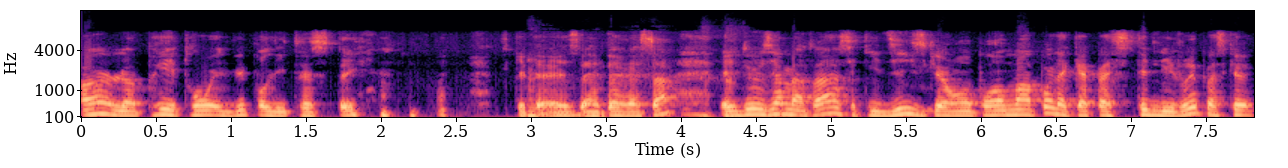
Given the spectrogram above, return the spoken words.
Un, le prix est trop élevé pour l'électricité. C'est intéressant. Et deuxième affaire, c'est qu'ils disent qu'on n'a probablement pas la capacité de livrer parce que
